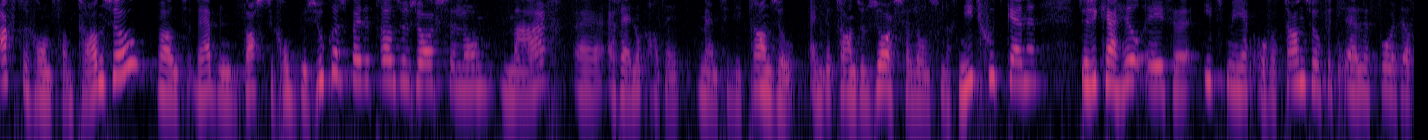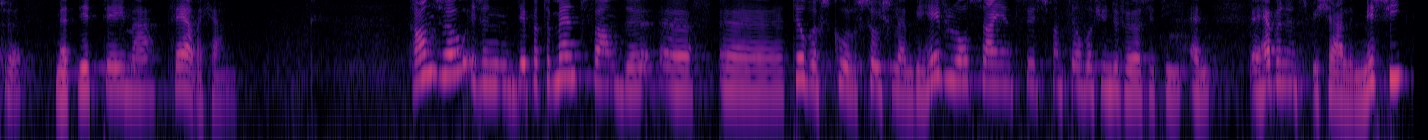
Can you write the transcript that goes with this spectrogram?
achtergrond van Transo. Want we hebben een vaste groep bezoekers bij de Transo Zorgsalon. Maar uh, er zijn ook altijd mensen die Transo en de Transo Zorgsalons nog niet goed kennen. Dus ik ga heel even iets meer over Transo vertellen voordat we met dit thema verder gaan. Transo is een departement van de uh, Tilburg School of Social and Behavioral Sciences van Tilburg University. En wij hebben een speciale missie.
